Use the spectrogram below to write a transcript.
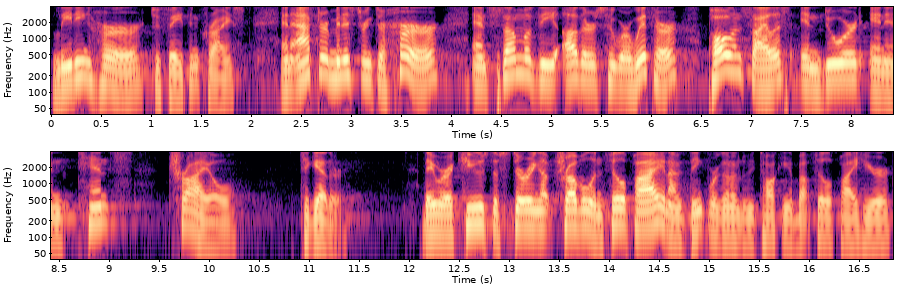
leading her to faith in Christ. And after ministering to her and some of the others who were with her, Paul and Silas endured an intense trial together. They were accused of stirring up trouble in Philippi, and I think we're going to be talking about Philippi here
